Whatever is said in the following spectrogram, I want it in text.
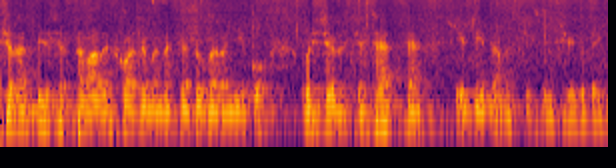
щораз більше ставали схожими на святу Вероніку у щирості серця і відданості іншій людині.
